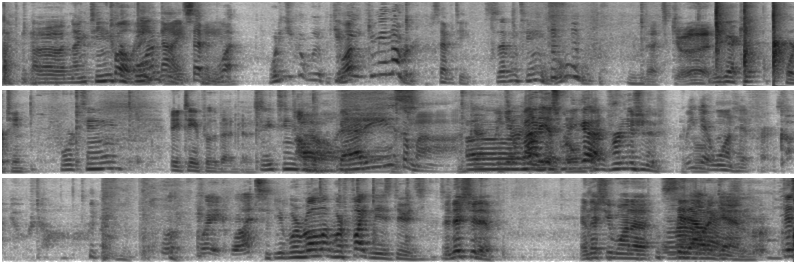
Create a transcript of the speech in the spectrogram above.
numbers. Uh nineteen 12, 8, Born? 9, 7. What? What did you go wait, give me give me a number. 17. Seventeen. Ooh. That's good. we got Kit. 14. 14, 18 for the bad guys. 18 for Oh. the baddies. Come on. Uh, We get one Matthias, hit. what do you got for initiative? We get one hit first. Wait, what? We're rolling. We're fighting these dudes. Initiative. Unless you want to sit out again. This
